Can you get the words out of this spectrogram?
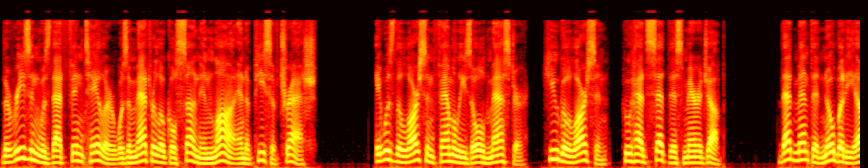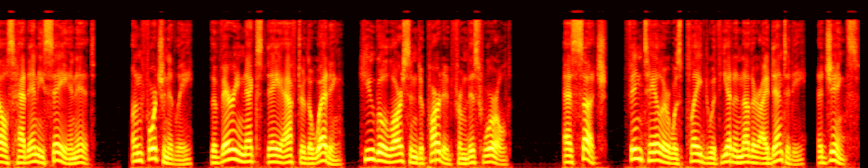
The reason was that Finn Taylor was a matrilocal son-in-law and a piece of trash. It was the Larson family's old master, Hugo Larson, who had set this marriage up. That meant that nobody else had any say in it. Unfortunately, the very next day after the wedding, Hugo Larson departed from this world. As such, Finn Taylor was plagued with yet another identity, a jinx.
